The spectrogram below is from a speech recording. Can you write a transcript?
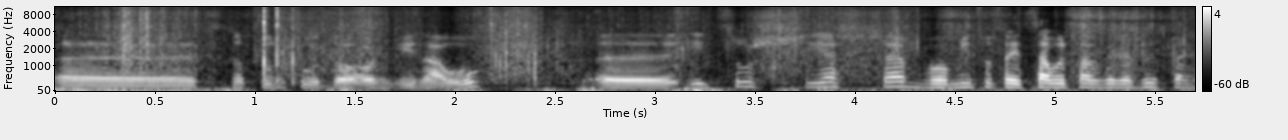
w stosunku do oryginału. I cóż jeszcze, bo mi tutaj cały czas rezystent,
